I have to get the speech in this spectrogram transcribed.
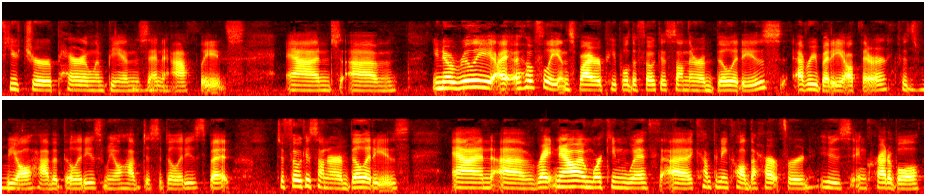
future Paralympians mm-hmm. and athletes. And, um, you know, really, I hopefully inspire people to focus on their abilities, everybody out there, because mm-hmm. we all have abilities and we all have disabilities, but to focus on our abilities and uh, right now I'm working with a company called The Hartford, who's incredible.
